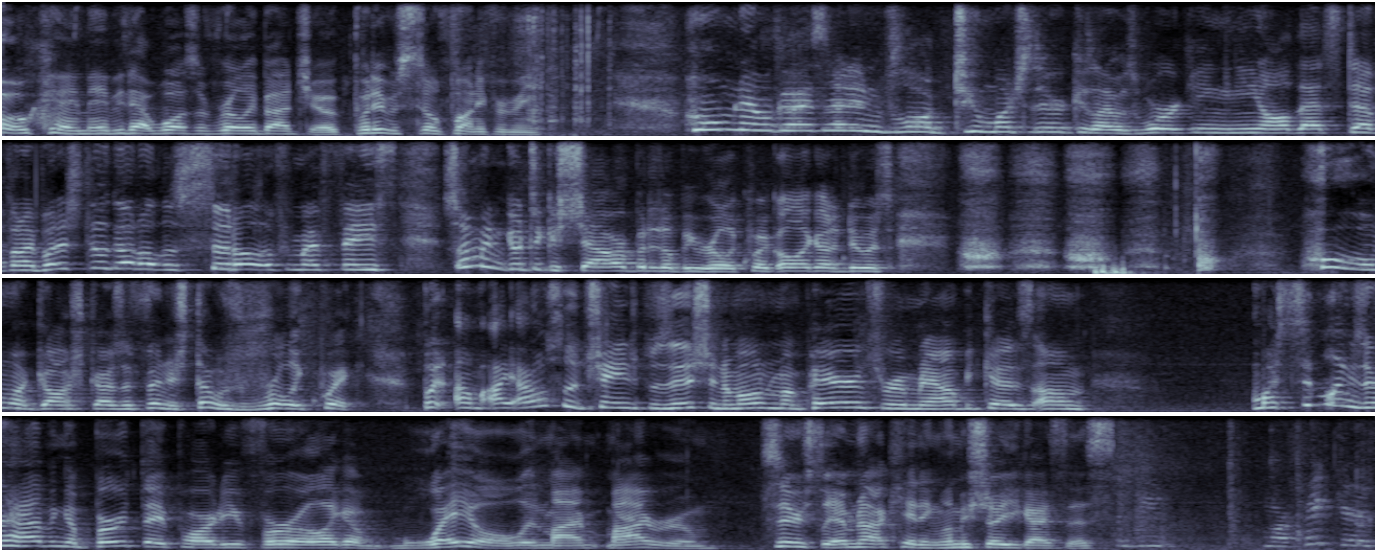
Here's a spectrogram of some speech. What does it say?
Okay, maybe that was a really bad joke, but it was still funny for me. Home now, guys, and I didn't vlog too much there because I was working and all that stuff, and I, but I still got all the soot all over my face, so I'm gonna go take a shower, but it'll be really quick. All I gotta do is... Oh my gosh, guys, I finished. That was really quick. But um, I also changed position. I'm on my parents' room now because um, my siblings are having a birthday party for uh, like a whale in my my room. Seriously, I'm not kidding. Let me show you guys this. more pictures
